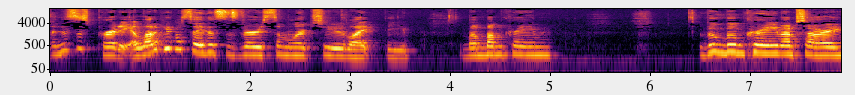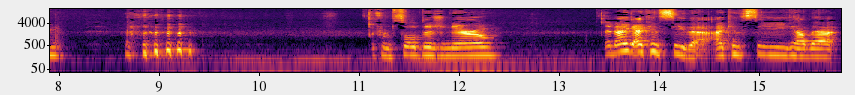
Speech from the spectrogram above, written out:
And this is pretty. A lot of people say this is very similar to like the Bum Bum Cream. Boom Boom Cream, I'm sorry. From Sol de Janeiro. And I, I can see that. I can see how that,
